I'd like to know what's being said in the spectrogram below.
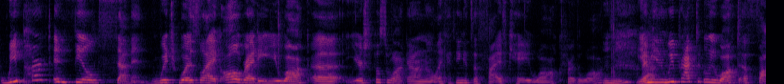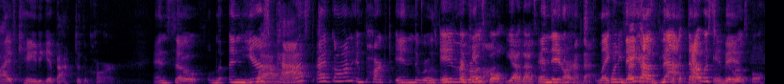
We parked in field seven, which was like already you walk. Uh, you're supposed to walk. I don't know, like I think it's a five k walk for the walk. Yeah. I mean, we practically walked a five k to get back to the car. And so, in years Wow. past, I've gone and parked in the Rose Bowl in the Rose lot. Bowl, yeah, that's And they don't have that. Like, they have that. That was in the. Rose Bowl.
